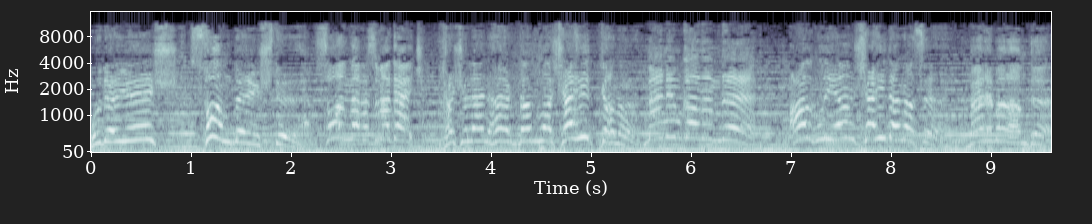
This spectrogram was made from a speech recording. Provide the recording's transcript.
Bu döyüş son döyüştür. Son nefesime dek. Tökülen her damla şehit kanı. Benim kanımdı. Ağlayan şehit anası. Benim anamdı.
